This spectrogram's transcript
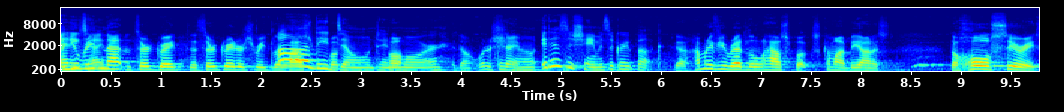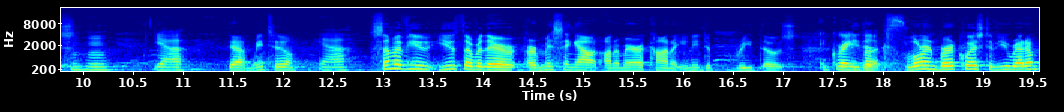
Are you reading that in third grade? The third graders read Little Oh, House they book? don't anymore. They don't. What a They shame. don't. It is a shame. It's a great book. Yeah. How many of you read Little House books? Come on, be honest. The whole series. Mm-hmm. Yeah, Yeah, me too. yeah. Some of you youth over there are missing out on Americana. You need to read those. Great need to- books. Lauren Berquist, have you read them?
